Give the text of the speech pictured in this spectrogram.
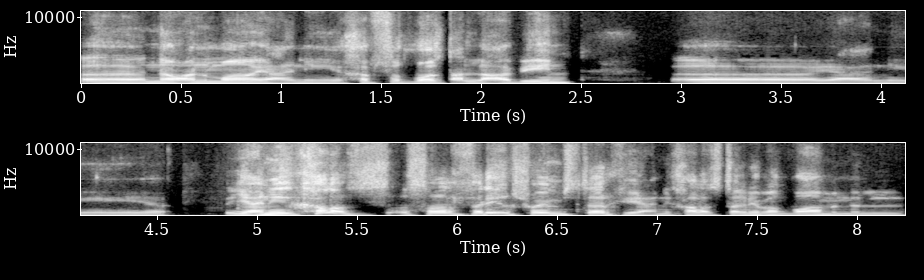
آه نوعا ما يعني خف الضغط على اللاعبين. آه يعني يعني خلاص صار الفريق شوي مسترخي. يعني خلاص تقريبا ضامن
